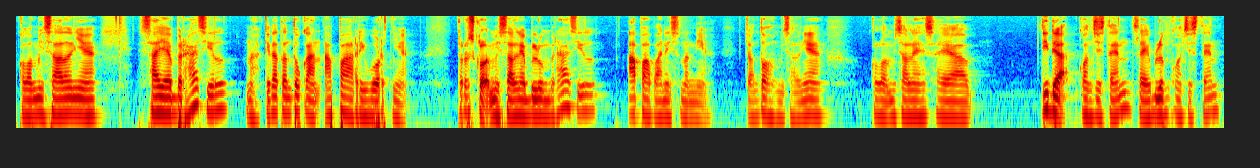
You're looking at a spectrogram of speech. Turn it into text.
Kalau misalnya saya berhasil, nah kita tentukan apa rewardnya. Terus kalau misalnya belum berhasil, apa punishmentnya? Contoh misalnya, kalau misalnya saya tidak konsisten, saya belum konsisten,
